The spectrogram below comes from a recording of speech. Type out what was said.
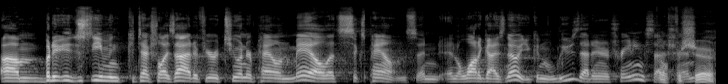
um, but you just even contextualize that. If you're a 200 pound male, that's six pounds, and and a lot of guys know you can lose that in a training session. Oh, for sure.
